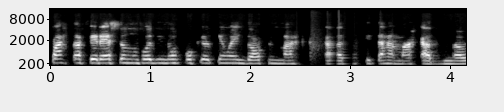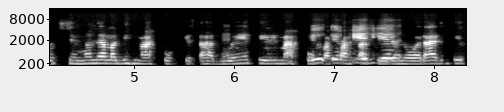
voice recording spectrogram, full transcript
quarta-feira, essa eu não vou de novo porque eu tenho um endócrino marcado, que estava marcado na outra semana, ela desmarcou porque estava doente e marcou para quarta-feira queria... no horário de...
